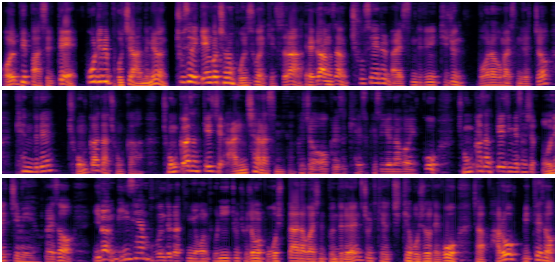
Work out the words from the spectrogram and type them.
얼핏 봤을 때 꼬리를 보지 않으면 추세를 깬 것처럼 보일 수가 있겠으나 제가 항상 추세를 말씀드리는 기준 뭐라고 말씀드렸죠? 캔들의 종가다 종가. 종가상 깨지 않지 않았습니까? 그죠? 그래서 계속해서 이어나가고 있고 종가상 깨진 게 사실 어제쯤이에요. 그래서 이런 미세한 부분들 같은 경우는 본인이 좀 조정을 보고 싶다라고 하시는 분들은 좀 계속 지켜보셔도 되고 자 바로 밑에서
